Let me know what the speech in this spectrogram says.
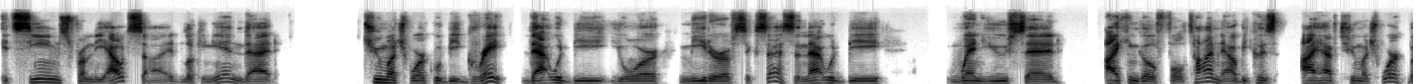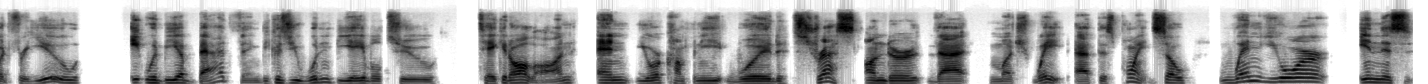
it seems from the outside looking in that too much work would be great that would be your meter of success and that would be when you said I can go full time now because I have too much work. But for you, it would be a bad thing because you wouldn't be able to take it all on and your company would stress under that much weight at this point. So when you're in this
